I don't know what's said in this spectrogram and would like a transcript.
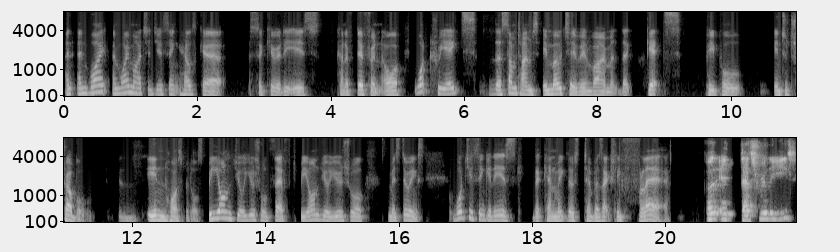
And and why and why, Martin, do you think healthcare security is kind of different, or what creates the sometimes emotive environment that gets people into trouble in hospitals beyond your usual theft, beyond your usual misdoings? What do you think it is that can make those tempers actually flare? But it, that's really easy.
